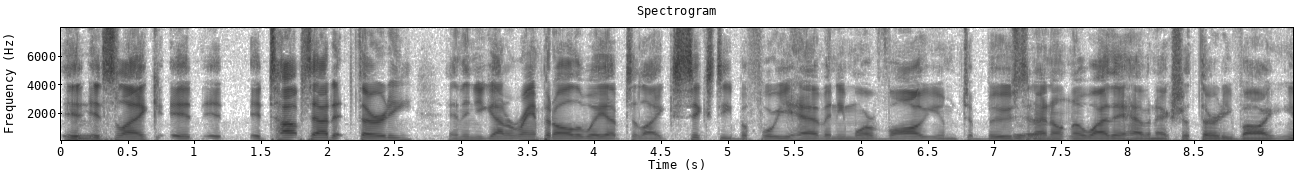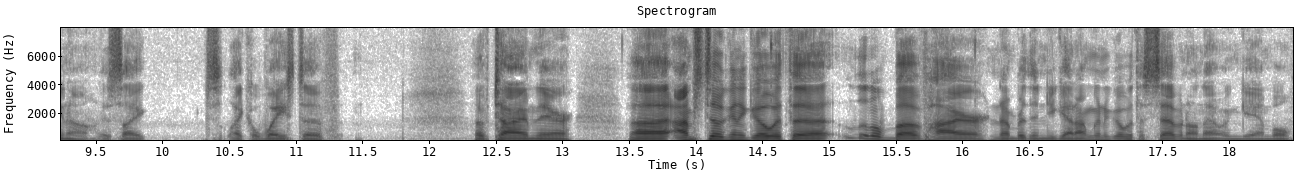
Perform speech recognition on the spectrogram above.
It, Hmm. It's like it, it it tops out at 30 and then you got to ramp it all the way up to like 60 before you have any more volume to boost and I don't know why they have an extra 30 volume, you know. It's like it's like a waste of of time there. Uh, I'm still going to go with a little above higher number than you got. I'm going to go with a 7 on that one, Gamble.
